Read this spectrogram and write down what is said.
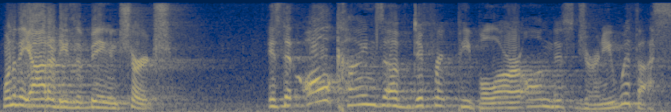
One of the oddities of being in church is that all kinds of different people are on this journey with us.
